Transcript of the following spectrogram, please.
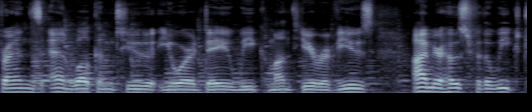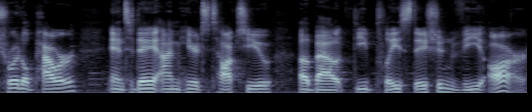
friends, and welcome to your day, week, month, year reviews. I'm your host for the week, Troidal Power, and today I'm here to talk to you about the PlayStation VR.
